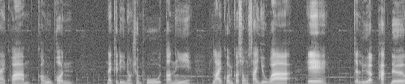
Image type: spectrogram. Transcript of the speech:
นายความของลุงพล ในคดีน้องชมพู่ตอนนี้หลายคนก็สงสัยอยู่ว่า เอ จะเลือกพักเดิม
